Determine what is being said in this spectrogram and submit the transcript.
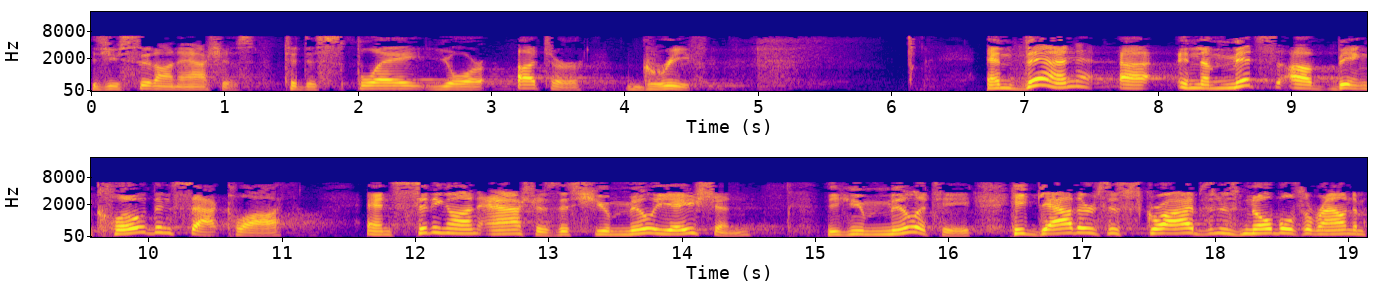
is you sit on ashes to display your utter grief. And then, uh, in the midst of being clothed in sackcloth and sitting on ashes, this humiliation, the humility, he gathers his scribes and his nobles around him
